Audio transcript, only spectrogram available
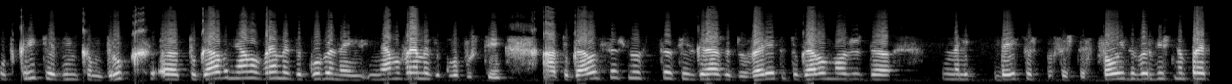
открити един към друг, тогава няма време за губене и няма време за глупости. А тогава всъщност се изгражда доверието, тогава можеш да нали, действаш по същество и да вървиш напред.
